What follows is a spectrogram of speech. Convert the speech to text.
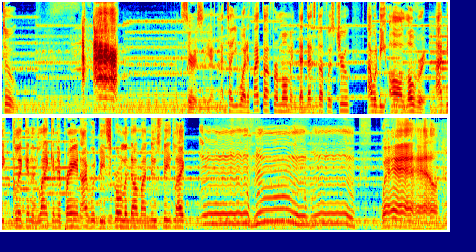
two. but seriously, I, tell you what, if I thought for a moment that that stuff was true, I would be all over it. I'd be clicking and liking and praying. I would be scrolling down my newsfeed like, mm-hmm, well.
